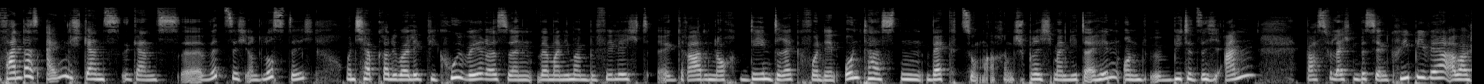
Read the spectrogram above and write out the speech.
fand das eigentlich ganz, ganz äh, witzig und lustig. Und ich habe gerade überlegt, wie cool wäre es, wenn, wenn man jemanden befehligt, äh, gerade noch den Dreck von den untersten wegzumachen. Sprich, man geht da hin und äh, bietet sich an, was vielleicht ein bisschen creepy wäre, aber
